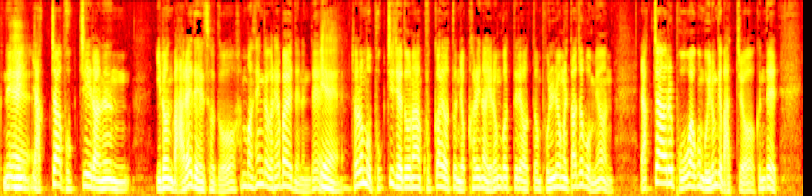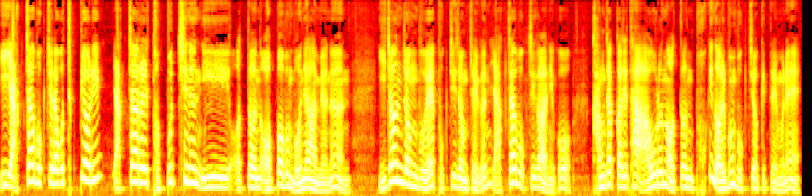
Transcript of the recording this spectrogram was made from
근데 예. 이제 약자 복지라는 이런 말에 대해서도 한번 생각을 해봐야 되는데 예. 저는 뭐 복지 제도나 국가의 어떤 역할이나 이런 것들의 어떤 본령을 따져보면 약자를 보호하고 뭐 이런 게 맞죠. 근데 이 약자 복지라고 특별히 약자를 덧붙이는 이 어떤 어법은 뭐냐 하면은 이전 정부의 복지 정책은 약자 복지가 아니고 강자까지 다 아우르는 어떤 폭이 넓은 복지였기 때문에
